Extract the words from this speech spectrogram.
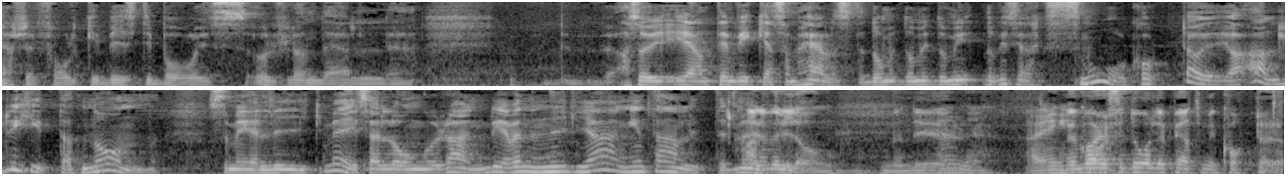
kanske folk i Beastie Boys, Ulf Lundell. Eh, alltså egentligen vilka som helst. De, de, de, de är så jävla små och korta och jag har aldrig hittat någon som är lik mig, så här lång och ranglig. Jag vet inte, Neil Young, är inte han lite... Han är väl lång. Men, det... Har ingen men vad är det för dåligt med att de är korta då?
